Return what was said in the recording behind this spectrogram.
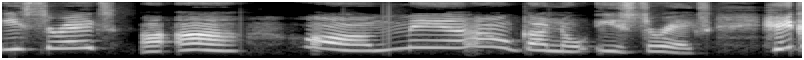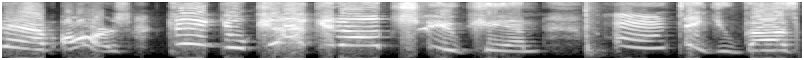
Easter eggs? Uh-uh. Oh man, I don't got no Easter eggs. Here you can have ours. Thank you. Can Sure you can. Mm, thank you guys.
